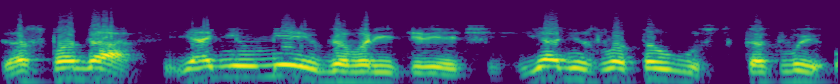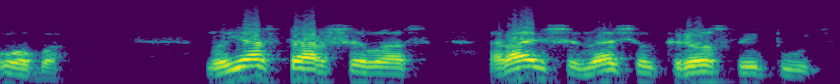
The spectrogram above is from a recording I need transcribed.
«Господа, я не умею говорить речи, я не златоуст, как вы оба, но я старше вас, раньше начал крестный путь.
